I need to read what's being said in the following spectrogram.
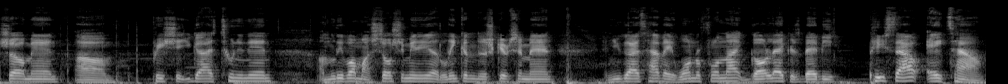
show, man. Um, appreciate you guys tuning in. I'm to leave all my social media, link in the description, man. And you guys have a wonderful night. Go Lakers, baby. Peace out, A Town.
